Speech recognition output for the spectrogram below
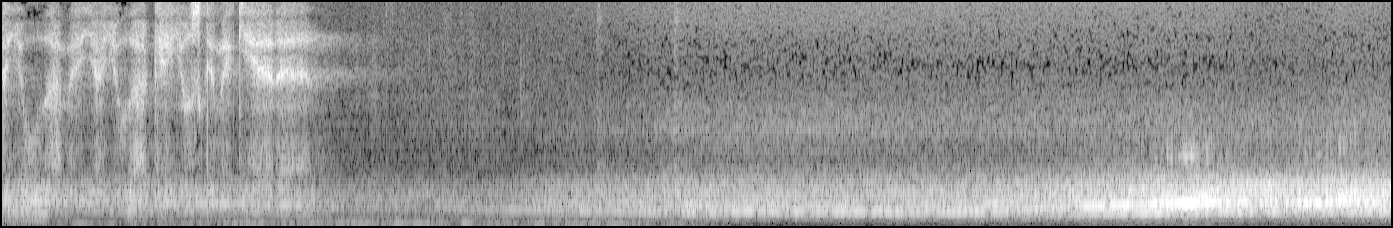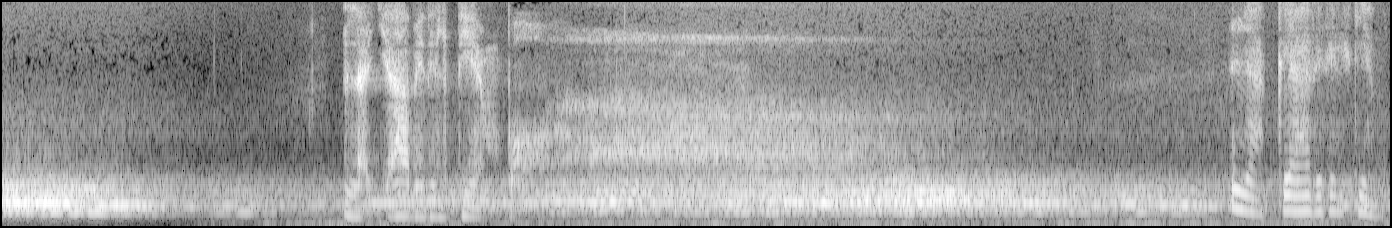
ayúdame y ayuda a aquellos que me quieren. La llave del tiempo. La clave del tiempo.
